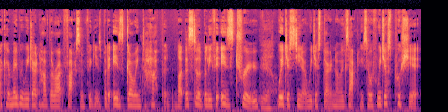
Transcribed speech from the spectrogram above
okay, maybe we don't have the right facts and figures, but it is going to happen. Like, there's still a belief it is true. Yeah. We just, you know, we just don't know exactly. So if we just push it,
